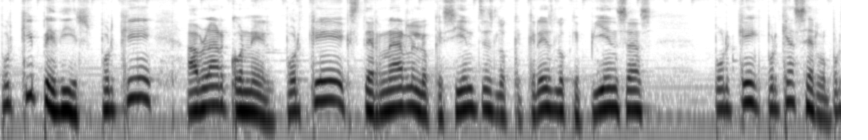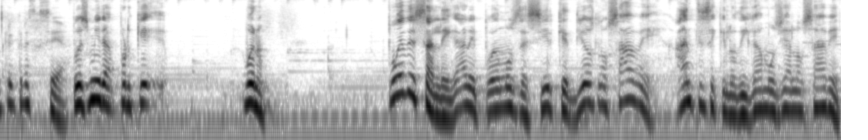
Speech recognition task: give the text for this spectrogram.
¿Por qué pedir? ¿Por qué hablar con Él? ¿Por qué externarle lo que sientes, lo que crees, lo que piensas? ¿Por qué? ¿Por qué hacerlo? ¿Por qué crees que sea? Pues mira, porque, bueno, puedes alegar y podemos decir que Dios lo sabe. Antes de que lo digamos ya lo sabe.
